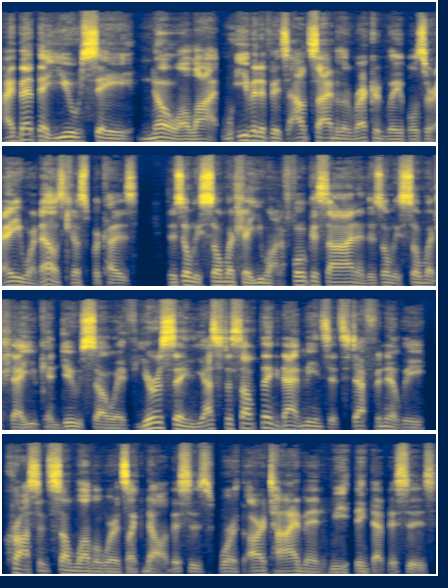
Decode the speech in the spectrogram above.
I bet that you say no a lot, even if it's outside of the record labels or anyone else, just because there's only so much that you want to focus on and there's only so much that you can do. So if you're saying yes to something, that means it's definitely crossing some level where it's like, no, this is worth our time. And we think that this is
